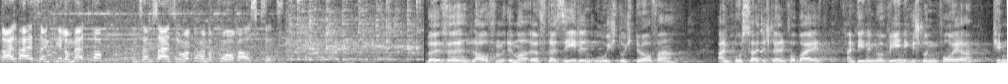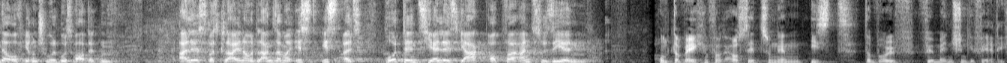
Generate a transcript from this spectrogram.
teilweise einen Kilometer, und dann sind sie einfach an der Chor ausgesetzt. Wölfe laufen immer öfter seelenruhig durch Dörfer, an Bushaltestellen vorbei, an denen nur wenige Stunden vorher Kinder auf ihren Schulbus warteten. Alles, was kleiner und langsamer ist, ist als potenzielles Jagdopfer anzusehen. Unter welchen Voraussetzungen ist der Wolf für Menschen gefährlich?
